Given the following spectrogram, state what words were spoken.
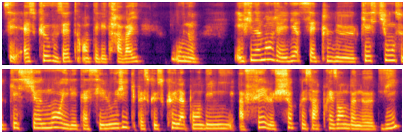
c'est est-ce que vous êtes en télétravail ou non? Et finalement, j'allais dire, cette question, ce questionnement, il est assez logique parce que ce que la pandémie a fait, le choc que ça représente dans notre vie,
